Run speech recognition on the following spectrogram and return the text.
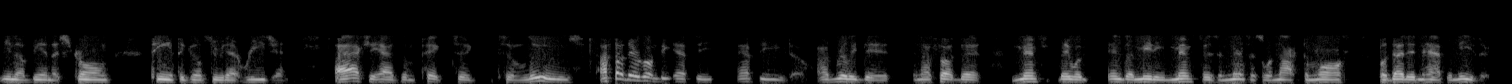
you know, being a strong team to go through that region. I actually had them picked to to lose. I thought they were going to beat FD, FDU though. I really did, and I thought that Memphis they would end up meeting Memphis, and Memphis would knock them off, but that didn't happen either.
